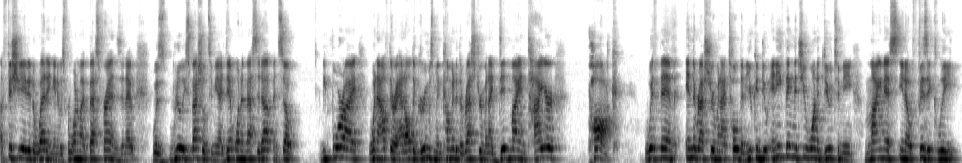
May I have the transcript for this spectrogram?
officiated a wedding, and it was for one of my best friends, and it was really special to me. I didn't want to mess it up. And so before I went out there, I had all the groomsmen come into the restroom and I did my entire talk with them in the restroom and I told them you can do anything that you want to do to me minus, you know, physically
